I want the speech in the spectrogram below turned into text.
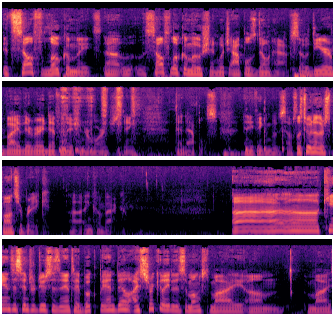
it self locomotes, uh, self locomotion, which apples don't have. So, deer, by their very definition, are more interesting than apples. Anything can move itself. So let's do another sponsor break uh, and come back. Uh, Kansas introduces an anti-book ban bill. I circulated this amongst my um, my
